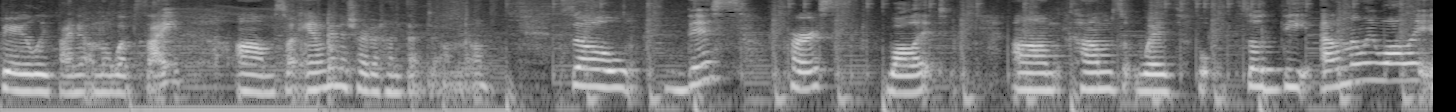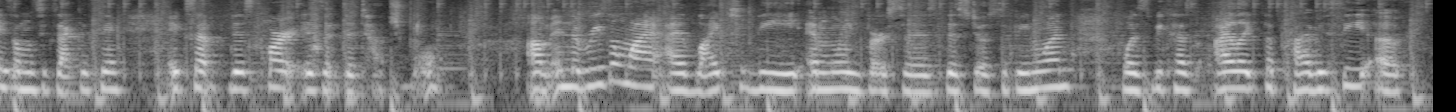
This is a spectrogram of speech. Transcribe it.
barely find it on the website. Um, so I am going to try to hunt that down though. So this purse wallet um, comes with, so the Emily wallet is almost exactly the same, except this part isn't detachable. Um, and the reason why I liked the Emily versus this Josephine one was because I like the privacy of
